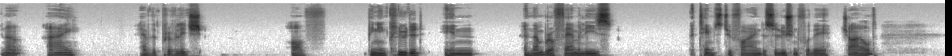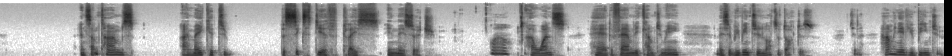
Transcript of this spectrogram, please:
You know, I have the privilege of being included in a number of families' attempts to find a solution for their child. And sometimes I make it to the 60th place in their search. Wow. I once had a family come to me and they said, We've been to lots of doctors. I said, How many have you been to?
